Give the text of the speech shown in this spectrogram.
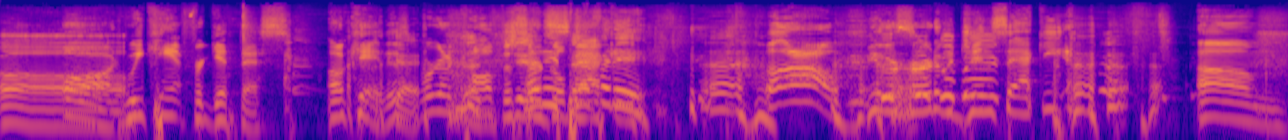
Oh, Oh, we can't forget this. Okay, this, Okay. we're gonna call it the Gin circle back. sake. Oh, have you ever heard of a Circle gin back. sake? um,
